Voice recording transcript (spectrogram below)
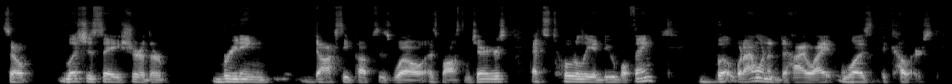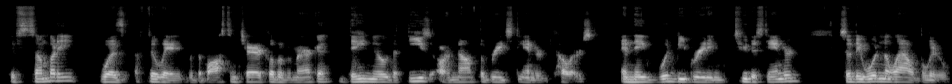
So let's just say, sure, they're breeding Doxy pups as well as Boston Terriers. That's totally a doable thing. But what I wanted to highlight was the colors. If somebody was affiliated with the Boston Terrier Club of America, they know that these are not the breed standard colors and they would be breeding to the standard. So they wouldn't allow blue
